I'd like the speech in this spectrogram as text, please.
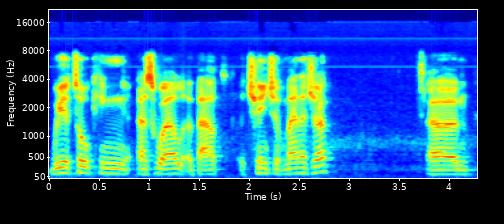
we are talking as well about a change of manager. Um,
